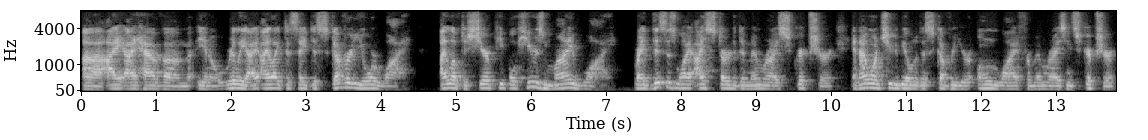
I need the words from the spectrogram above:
Uh, I, I, have, um, you know, really, I, I like to say, discover your why. I love to share people. Here's my why right? This is why I started to memorize scripture. And I want you to be able to discover your own why for memorizing scripture.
